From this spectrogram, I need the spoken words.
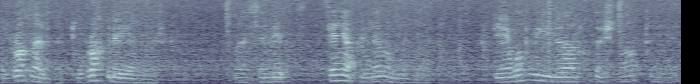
Toprak nerede? Toprak bile gelmiyor. Ben sen de sen yapıyorsun değil mi bunları? Game mu gidiyor arkadaş ne yaptın ya?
